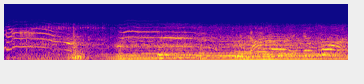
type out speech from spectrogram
Help! Now, get lost.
